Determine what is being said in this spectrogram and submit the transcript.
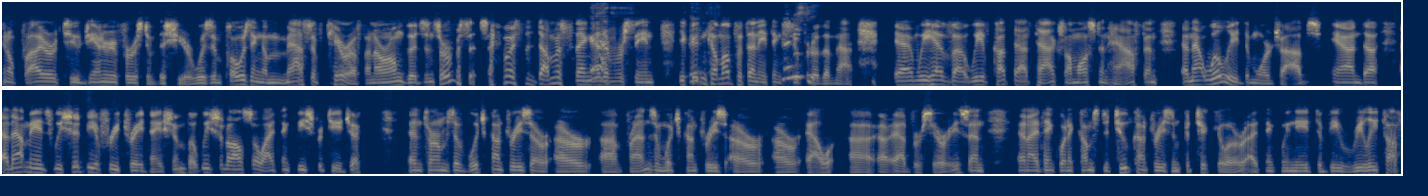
you know, prior to January 1st of this year was imposing a massive tariff on our own goods and services. It was the dumbest thing yes. I'd ever seen. You couldn't come up with anything stupider than that. And we have uh, we have cut that tax almost in half, and and that will lead to more jobs. And uh, and that means we should be a free trade nation, but we should also, I think, be strategic in terms of which countries are our uh, friends and which countries are our, uh, our adversaries. And and I think when it comes to two countries in particular, I think we need to be really tough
